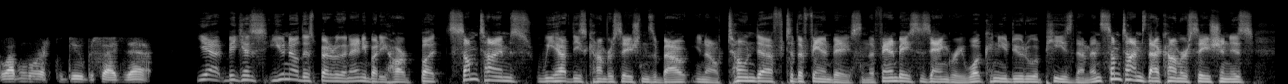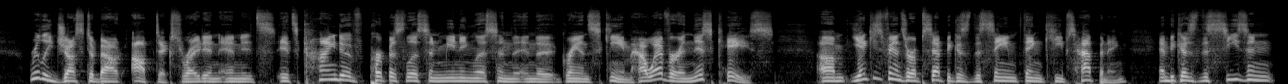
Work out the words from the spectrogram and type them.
a lot more to do besides that. Yeah, because you know this better than anybody, Harp, but sometimes we have these conversations about, you know, tone deaf to the fan base and the fan base is angry. What can you do to appease them? And sometimes that conversation is really just about optics, right? And and it's it's kind of purposeless and meaningless in the in the grand scheme. However, in this case, um, Yankees fans are upset because the same thing keeps happening and because the season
